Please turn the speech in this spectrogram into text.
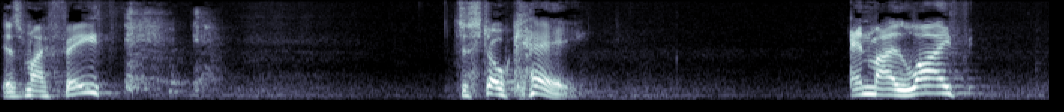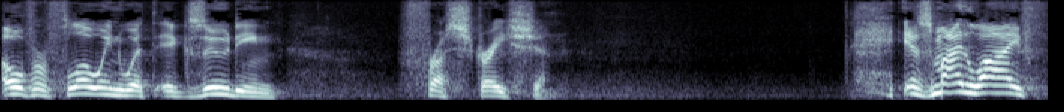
is my faith just okay? And my life overflowing with exuding frustration? Is my life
